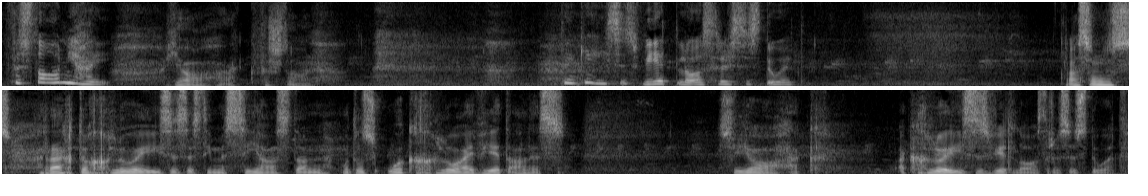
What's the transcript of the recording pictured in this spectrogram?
Verstaan jy? Ja, ek verstaan. Dink jy Jesus weet Lazarus is dood? As ons regtig glo Jesus is die Messias, dan moet ons ook glo hy weet alles. So ja, ek ek glo Jesus weet Lazarus is dood.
